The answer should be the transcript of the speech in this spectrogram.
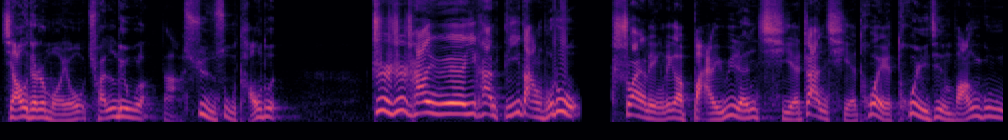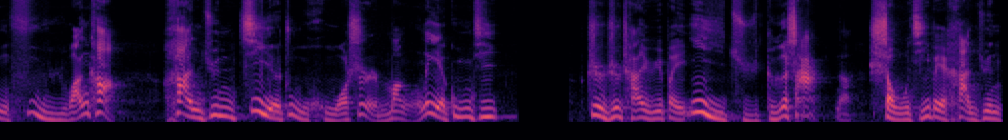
脚底抹油，全溜了啊！迅速逃遁。郅支单于一看抵挡不住，率领这个百余人且战且退，退进王宫，负隅顽抗。汉军借助火势猛烈攻击，郅支单于被一举格杀，啊，首级被汉军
